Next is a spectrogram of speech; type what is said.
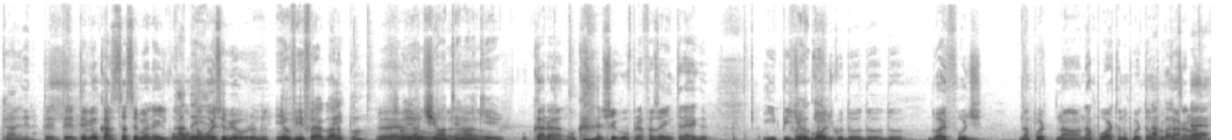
Cadeira. Te- te- teve um caso essa semana aí com um Cadeia. motoboy, você viu, Bruno? Eu vi, foi agora, pô. É, Foi o- anteontem lá o- que. O cara, o cara chegou pra fazer a entrega e pediu o código do, do, do, do iFood na, por, na, na porta, no portão Na pro porta, cara lá. é.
